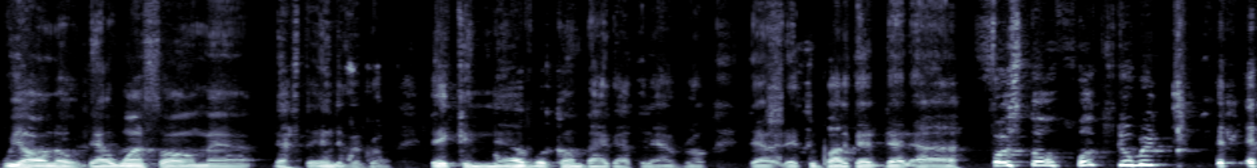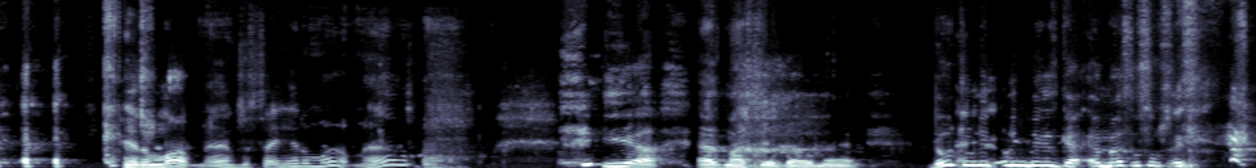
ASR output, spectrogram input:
we all know that one song, man. That's the end of it, bro. They can never come back after that, bro. That that Tupac, that that uh, first off, fuck stupid. Hit him up, man. Just say hit him up, man. yeah, that's my shit, though, man. Don't you niggas, niggas got MS or some shit?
